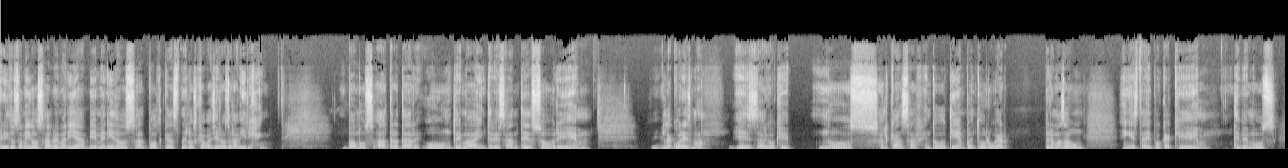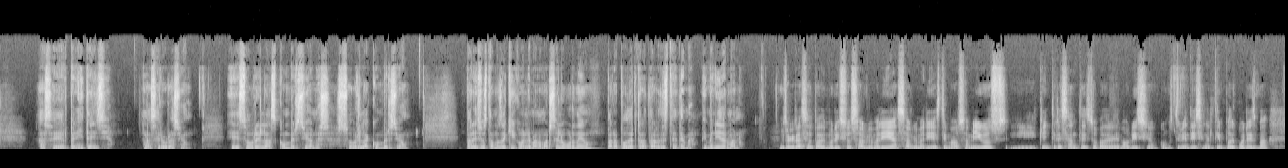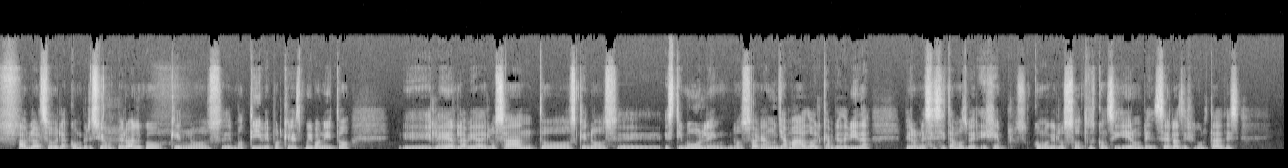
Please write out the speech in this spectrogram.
Queridos amigos, salve María, bienvenidos al podcast de los Caballeros de la Virgen. Vamos a tratar un tema interesante sobre mm, la cuaresma. Es algo que nos alcanza en todo tiempo, en todo lugar, pero más aún en esta época que debemos hacer penitencia, hacer oración. Es sobre las conversiones, sobre la conversión. Para eso estamos aquí con el hermano Marcelo Borneo, para poder tratar de este tema. Bienvenido, hermano. Muchas gracias, Padre Mauricio. Salve María, salve María, estimados amigos. Y qué interesante esto, Padre Mauricio, como usted bien dice, en el tiempo de Cuaresma, hablar sobre la conversión, pero algo que nos eh, motive, porque es muy bonito eh, leer la vida de los santos, que nos eh, estimulen, nos hagan un llamado al cambio de vida pero necesitamos ver ejemplos, cómo que los otros consiguieron vencer las dificultades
